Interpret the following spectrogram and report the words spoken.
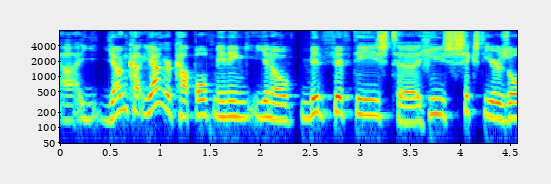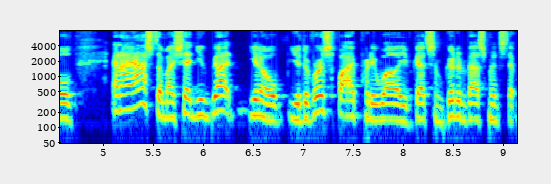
uh, young younger couple, meaning you know mid fifties to he's sixty years old. And I asked him, I said, "You've got you know you diversify pretty well. You've got some good investments that,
